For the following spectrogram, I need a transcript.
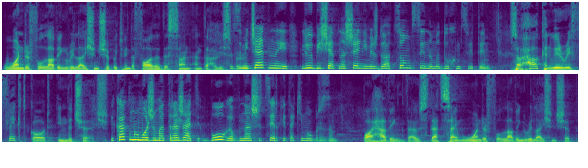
Wonderful, loving relationship between the Father, the Son, and the Holy Spirit. замечательные любящие отношения между Отцом, Сыном и Духом Святым. So, how can we reflect God in the church? И как мы можем отражать Бога в нашей церкви таким образом? By having those, that same wonderful, loving relationship bet-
